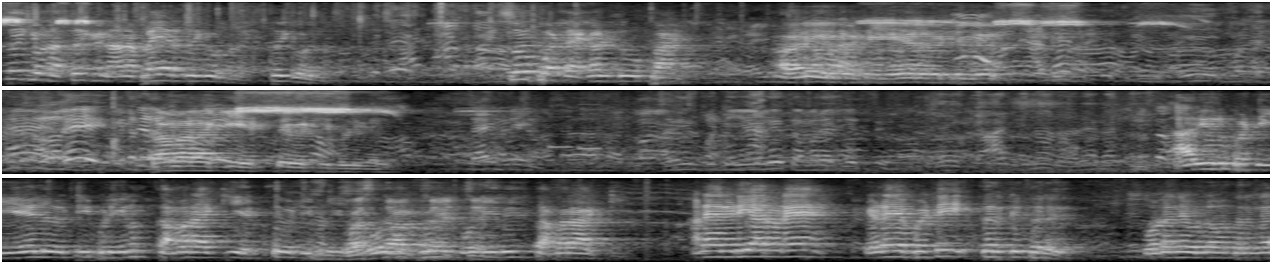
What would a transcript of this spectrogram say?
தூக்கி விடணும் தூக்கி விடணும் பிளேயரை தூக்கி விடணும் தூக்கி விடணும் super tackle two point Ariyappatti ஏழு வெற்றிகள் தமராக்கி எட்டு வெற்றி புள்ளிகள். அரியூர்பட்டி ஏழு வெற்றி புள்ளிகளும் தமராக்கி எட்டு First புள்ளிகள் தமராக்கி. அண்ணே ரெடியாருண்ணே இளையப்பட்டி தெற்கு தெரு. உடனே உள்ள வந்துருங்க.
